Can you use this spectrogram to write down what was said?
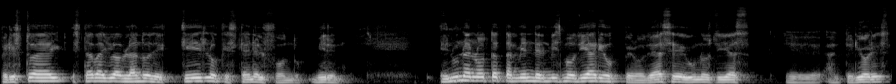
Pero estaba yo hablando de qué es lo que está en el fondo. Miren, en una nota también del mismo diario, pero de hace unos días eh, anteriores,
